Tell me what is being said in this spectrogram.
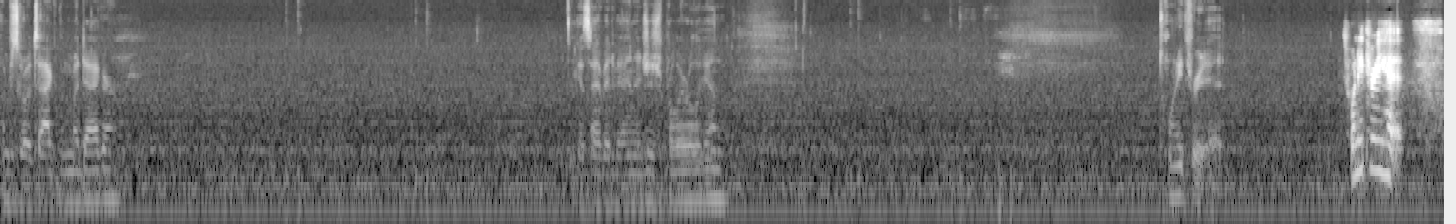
I'm just gonna attack with my dagger. I guess I have advantage. I should probably roll again. 23 to hit. 23 hits.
